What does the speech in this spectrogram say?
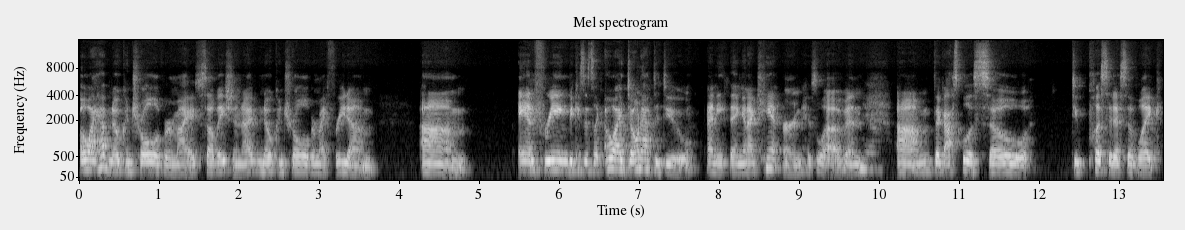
oh, I have no control over my salvation. I have no control over my freedom. Um, and freeing because it's like, oh, I don't have to do anything and I can't earn his love. And yeah. um, the gospel is so duplicitous of like,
